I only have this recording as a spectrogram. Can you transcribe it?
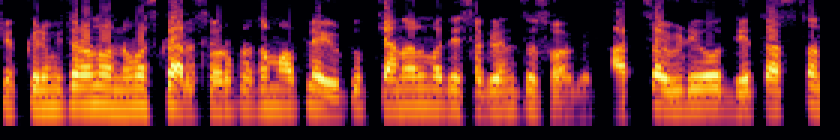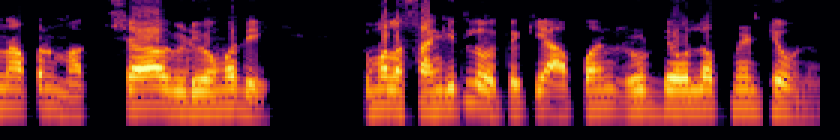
शेतकरी मित्रांनो नमस्कार. सर्वप्रथम आपल्या युट्यूब चॅनलमध्ये सगळ्यांचं स्वागत. आजचा व्हिडिओ देत असताना आपण मागच्या व्हिडिओमध्ये तुम्हाला सांगितलं होतं की आपण रूट डेव्हलपमेंट ठेवणं.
